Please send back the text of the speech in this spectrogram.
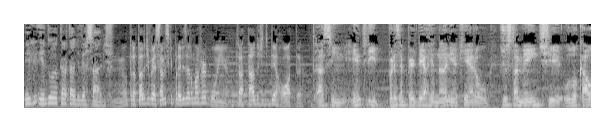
e, e, do Tratado de Versalhes. É, o Tratado de Versalhes que para eles era uma vergonha, um tratado de derrota. Assim, entre, por exemplo, perder a Renânia, que era o, justamente o local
